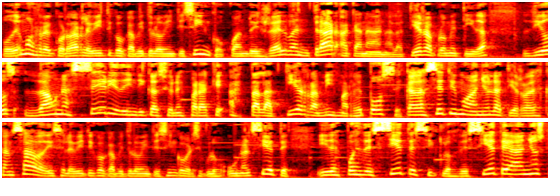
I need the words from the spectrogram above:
podemos recordar Levítico capítulo 25, cuando Israel va a entrar a Canaán, a la tierra prometida, Dios da una serie de indicaciones para que hasta la tierra misma repose. Cada séptimo año la tierra descansaba, dice Levítico capítulo 25 versículos 1 al 7, y después de siete ciclos de siete años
